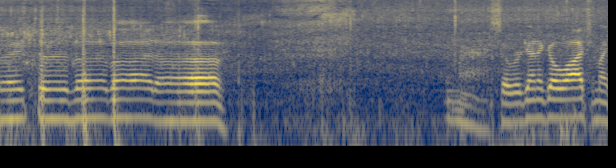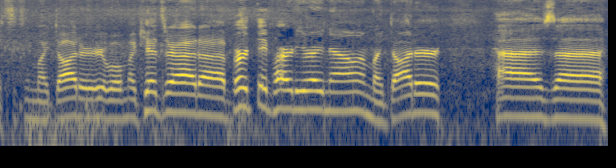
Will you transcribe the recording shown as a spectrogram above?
Right to the bottom. So we're gonna go watch my my daughter. Well, my kids are at a birthday party right now, and my daughter has a,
